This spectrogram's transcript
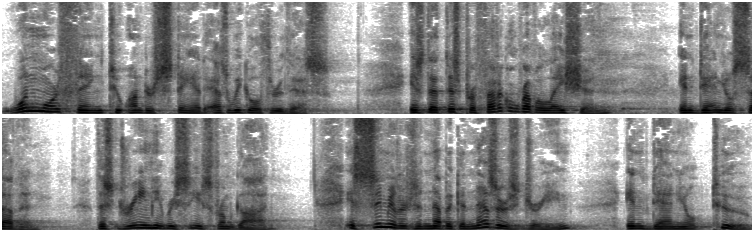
One more thing to understand as we go through this is that this prophetical revelation in Daniel 7, this dream he receives from God, is similar to Nebuchadnezzar's dream in Daniel 2.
